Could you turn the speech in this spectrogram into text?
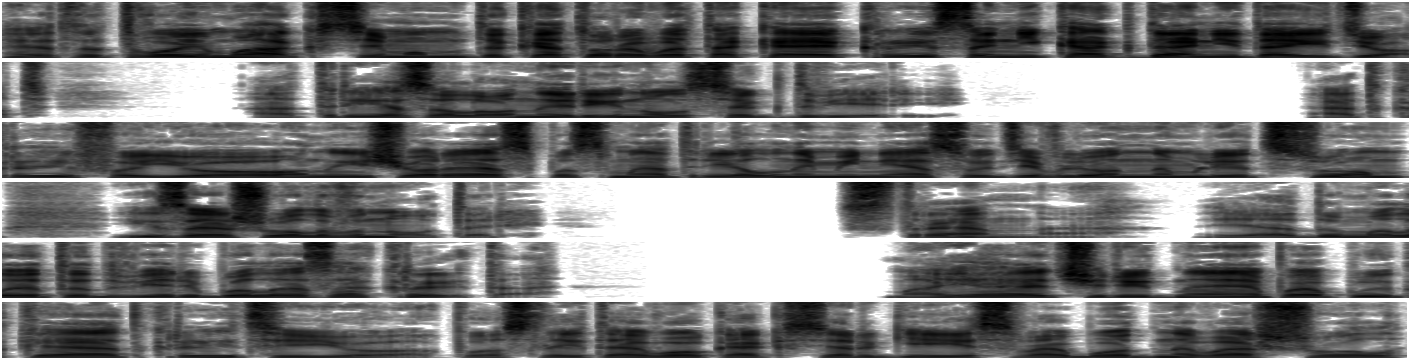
это твой максимум, до которого такая крыса никогда не дойдет». Отрезал он и ринулся к двери. Открыв ее, он еще раз посмотрел на меня с удивленным лицом и зашел внутрь. Странно. Я думал, эта дверь была закрыта. Моя очередная попытка открыть ее, после того, как Сергей свободно вошел,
